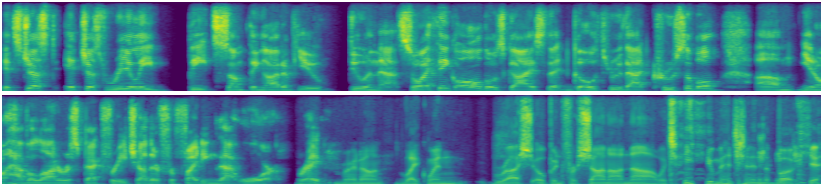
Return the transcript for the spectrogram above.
it's just it just really beats something out of you doing that. So I think all those guys that go through that crucible, um, you know, have a lot of respect for each other for fighting that war, right? Right on. Like when Rush opened for Sha Na Na, which you mentioned in the book. Yeah.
